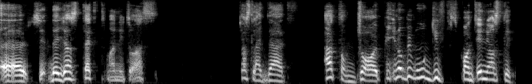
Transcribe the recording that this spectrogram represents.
uh, she, they just text money to us, just like that, out of joy. You know, people who give spontaneously,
